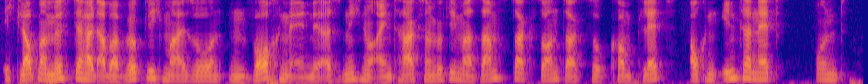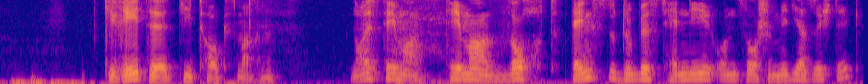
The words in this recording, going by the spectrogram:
Ich glaube, man müsste halt aber wirklich mal so ein Wochenende, also nicht nur einen Tag, sondern wirklich mal Samstag, Sonntag so komplett auch ein Internet- und Geräte-Detox machen. Neues Thema. Thema Sucht. Denkst du, du bist Handy- und Social-Media süchtig?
